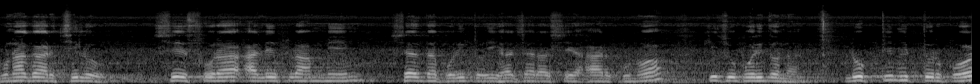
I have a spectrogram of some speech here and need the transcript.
গুণাগার ছিল। সে সুরা আলিফলাম মিম, সেজদা পড়িত, ইহা ছাড়া সে আর কোনো কিছু পড়িত না। লোকটি মৃত্যুর পর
